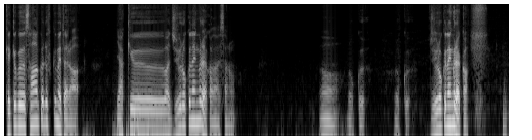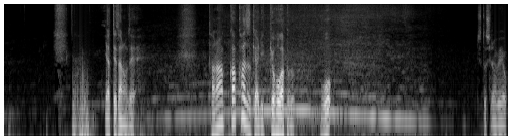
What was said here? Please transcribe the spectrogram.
結局サークル含めたら、野球は16年ぐらいかな、したの。うん、6、6、16年ぐらいか。やってたので。田中和樹は立教法学部。おちょっと調べよ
